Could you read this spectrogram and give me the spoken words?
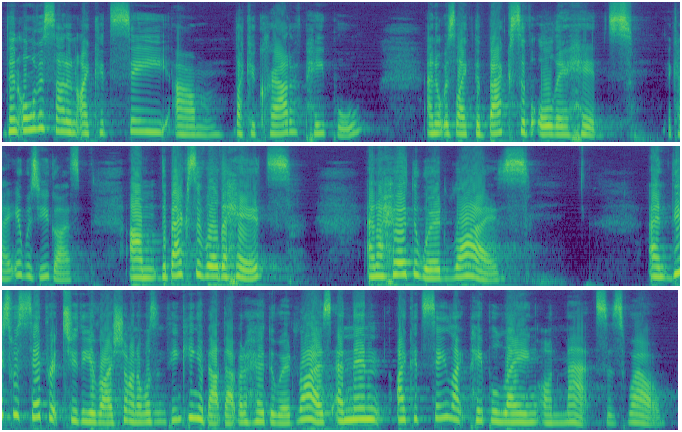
then all of a sudden I could see um, like a crowd of people and it was like the backs of all their heads. Okay, it was you guys um, the backs of all the heads, and I heard the word rise. And this was separate to the arise shine. I wasn't thinking about that, but I heard the word rise. And then I could see like people laying on mats as well.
